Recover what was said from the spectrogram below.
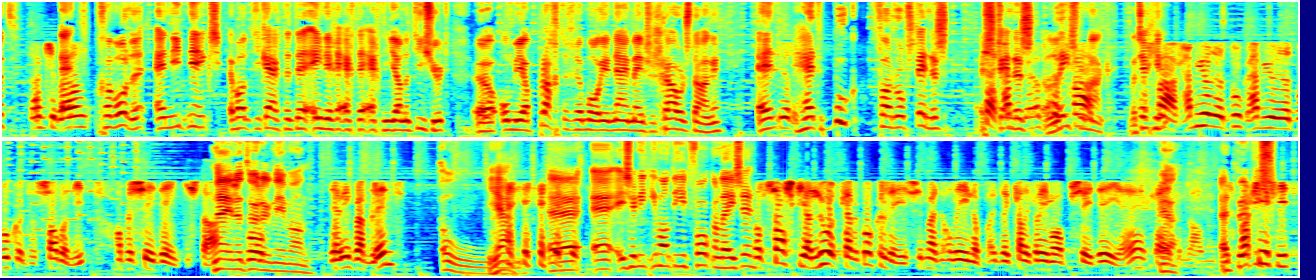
Ed. Dankjewel. Ed, gewonnen en niet niks. Want je krijgt het eh, enige echte, echte Janne t-shirt... eh, om jouw prachtige mooie Nijmeegse schouders te hangen. En Tuurlijk. het boek van Rob Stenders. Kijk, Stenders heb- heb- heb- leesvermaak. vraag. Wat zeg je? Vraag. Hebben jullie dat boek, hebben jullie dat boek, dat zal er niet, op een cd'tje staan? Nee, natuurlijk niet, man. Ja, ik ben blind. Oh. Ja. Eh, eh, is er niet iemand die het voor kan lezen? Want Saskia Noord heb ik ook gelezen, maar alleen op, dat kan ik alleen maar op cd, hè, kijken dan. Het maar is- niet,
